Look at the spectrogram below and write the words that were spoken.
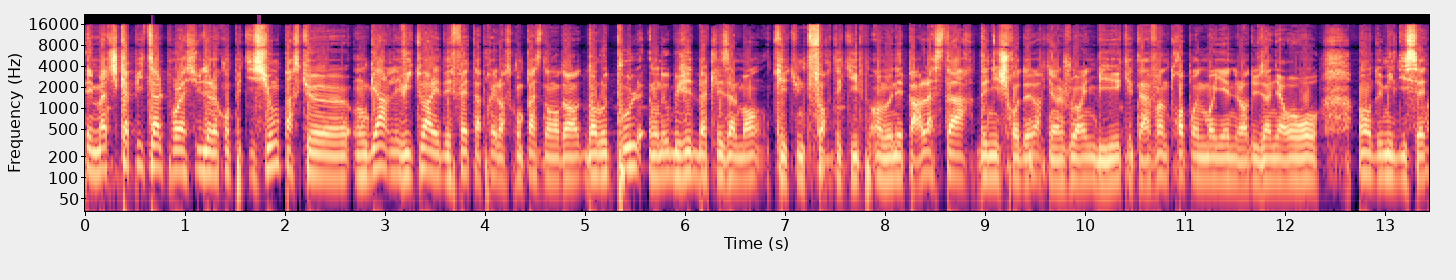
et match capital pour la suite de la compétition parce que on garde les victoires et les défaites après lorsqu'on passe dans, dans, dans l'autre poule et on est obligé de battre les Allemands qui est une forte équipe emmenée par la star Dennis Schroeder qui est un joueur NBA qui était à 23 points de moyenne lors du dernier Euro en 2017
